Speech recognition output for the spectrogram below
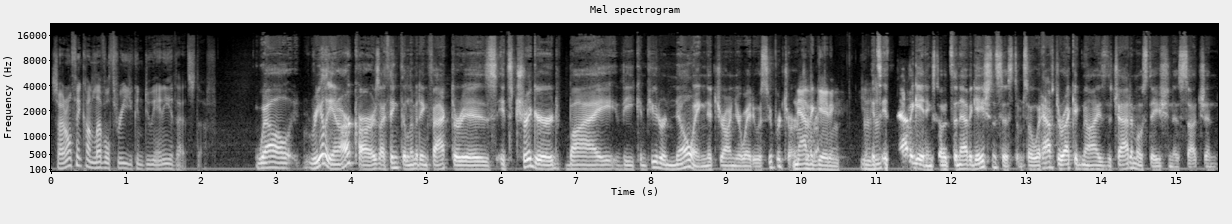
So I don't think on level three you can do any of that stuff. Well, really, in our cars, I think the limiting factor is it's triggered by the computer knowing that you're on your way to a supercharger. right? Navigating. Mhm. It's, it's navigating, so it's the navigation system. So it would have to recognize the CHAdeMO station as such, and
